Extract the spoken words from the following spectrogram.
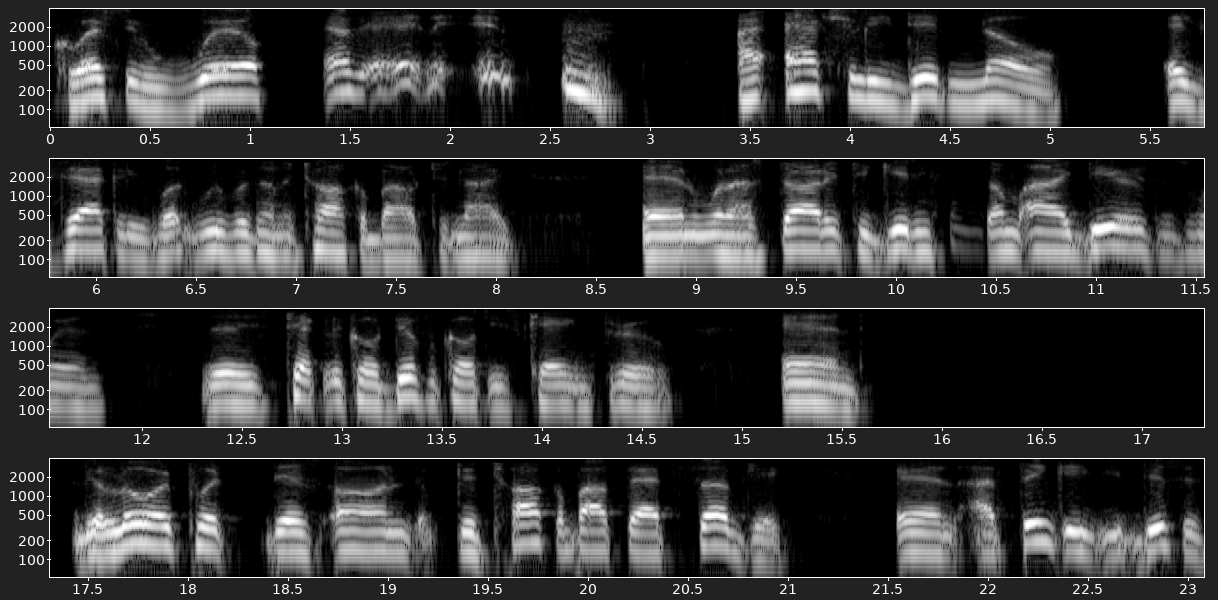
question well. And, and, and I actually didn't know exactly what we were going to talk about tonight. And when I started to getting some ideas is when these technical difficulties came through. And the Lord put this on to talk about that subject. And I think this is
